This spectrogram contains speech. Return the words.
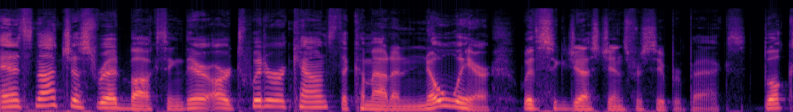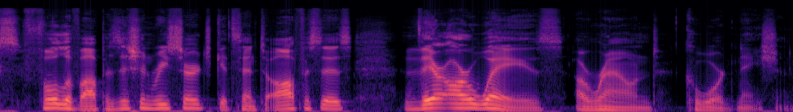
And it's not just red boxing. There are Twitter accounts that come out of nowhere with suggestions for super PACs. Books full of opposition research get sent to offices. There are ways around coordination.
